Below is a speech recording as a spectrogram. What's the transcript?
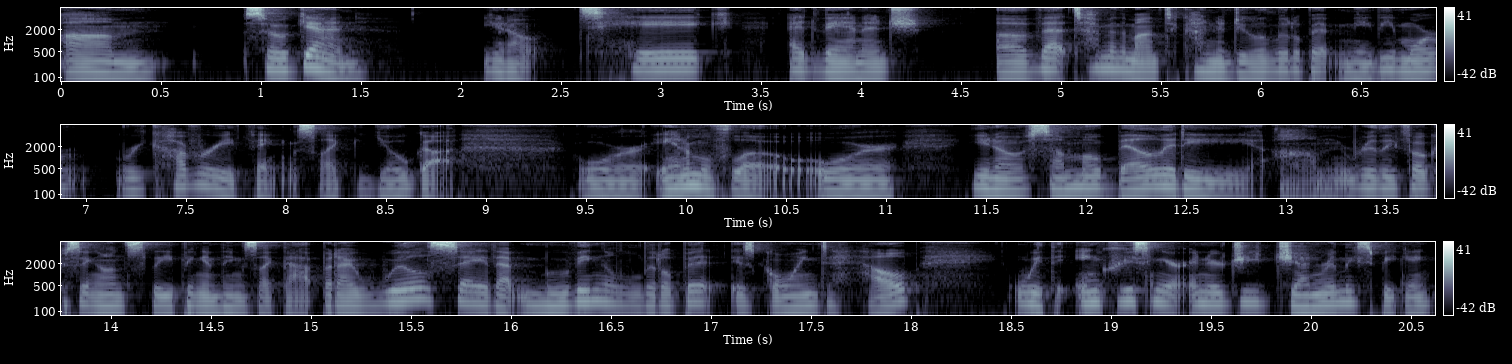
Um, so again, you know, take advantage of that time of the month to kind of do a little bit, maybe more recovery things like yoga or animal flow or, you know, some mobility, um, really focusing on sleeping and things like that. But I will say that moving a little bit is going to help with increasing your energy, generally speaking.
